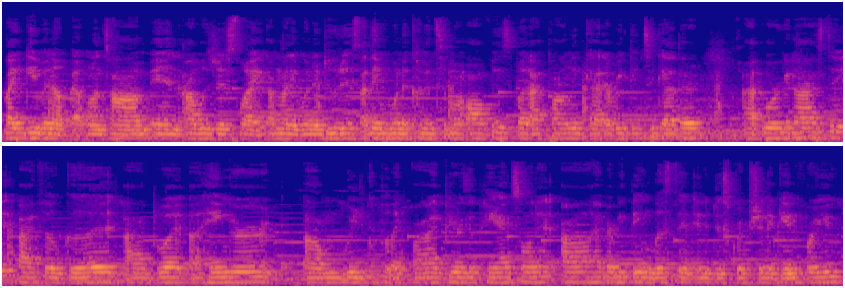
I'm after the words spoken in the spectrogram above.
like giving up at one time. And I was just like I'm not even gonna do this. I didn't want to come into my office but I finally got everything together. I organized it. I feel good. I bought a hanger um, where you can put like five pairs of pants on it. I'll have everything listed in the description again for you.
